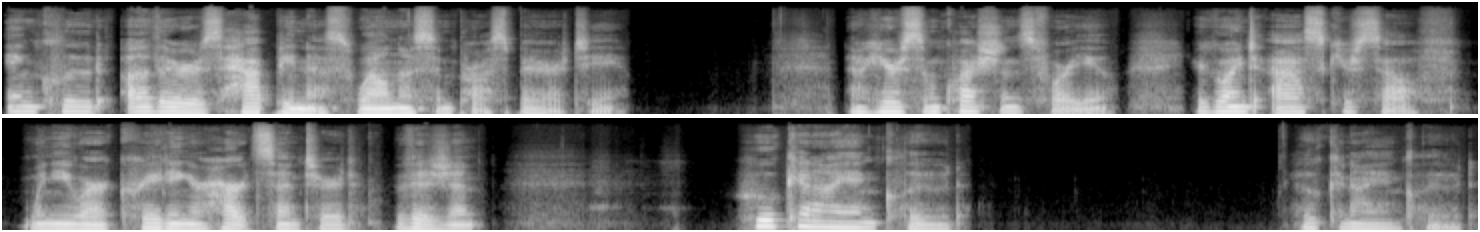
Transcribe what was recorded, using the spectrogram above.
include others' happiness, wellness, and prosperity. Now, here's some questions for you. You're going to ask yourself when you are creating your heart centered vision Who can I include? Who can I include?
